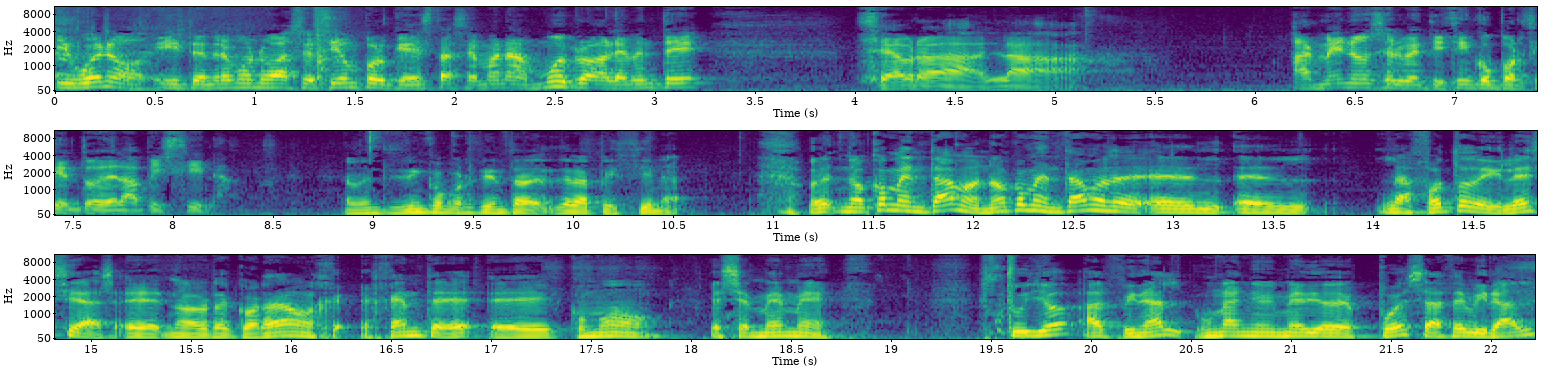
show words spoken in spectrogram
Y bueno, y tendremos nueva sesión porque esta semana muy probablemente se abra la... Al menos el 25% de la piscina. El 25% de la piscina. No comentamos, no comentamos el- el- la foto de Iglesias. Eh, nos recordaron ge- gente, eh, eh, cómo ese meme tuyo, al final, un año y medio después, se hace viral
